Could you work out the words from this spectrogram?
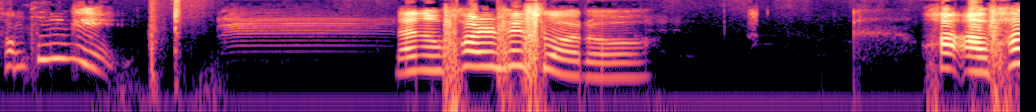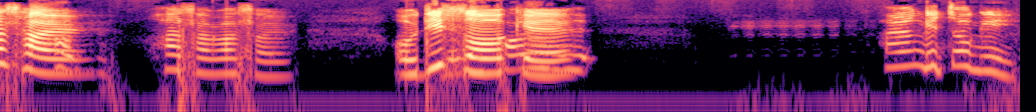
선풍기. 나는 활 회수하러. 화, 아, 화살. 화살, 화살. 어딨어, 걔? 하얀 게- 하얀 게 저기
